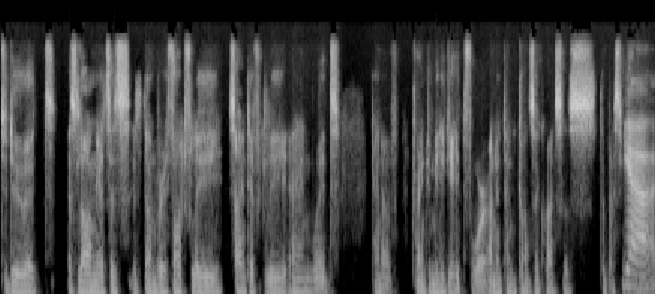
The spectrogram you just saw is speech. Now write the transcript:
to do it as long as it's, it's done very thoughtfully, scientifically, and with kind of trying to mitigate for unintended consequences the best yeah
